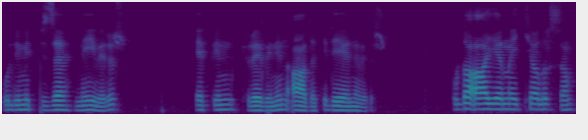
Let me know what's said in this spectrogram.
Bu limit bize neyi verir? f'in türevinin a'daki değerini verir. Burada a yerine 2 alırsam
